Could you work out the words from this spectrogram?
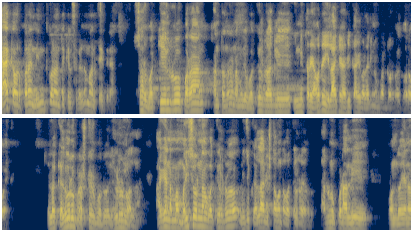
ಯಾಕೆ ಅವ್ರ ಪರ ನಿಂತ್ಕೊಳ್ಳೋಂತ ಕೆಲಸಗಳನ್ನ ಮಾಡ್ತಾ ಇದ್ದೀರಾ ಅಂತ? ಸರ್, ವಕೀಲರು ಪರ ಅಂತಂದ್ರೆ ನಮಗೆ ವಕೀಲರಾಗ್ಲಿ ಇನ್ನಿತರ ಯಾವುದೇ ಇಲಾಖೆ ಅಧಿಕಾರಿಗಳಾಗಲಿ ನಮ್ಗೊಂದು ಮೇಲೆ ಗೌರವ ಇದೆ. ಎಲ್ಲೋ ಕೆಲವರು ಭ್ರಷ್ಟ ಇರ್ಬೋದು ಎಲ್ಲರೂ ಅಲ್ಲ. ಹಾಗೆ ನಮ್ಮ ಮೈಸೂರಿನ ವಕೀಲರು ನಿಜಕ್ಕೂ ಎಲ್ಲ ನಿಷ್ಠಾವಂತ ವಕೀಲರು ಇರೋದು ಕೂಡ ಅಲ್ಲಿ ಒಂದು ಏನೋ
